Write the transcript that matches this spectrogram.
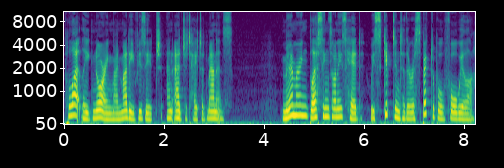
politely ignoring my muddy visage and agitated manners. Murmuring blessings on his head, we skipped into the respectable four wheeler,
